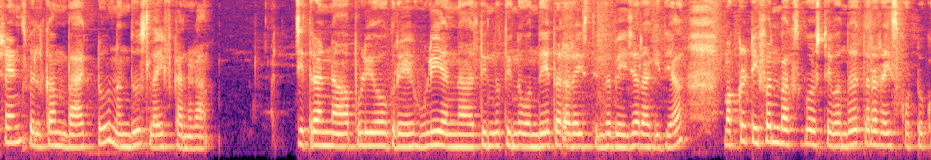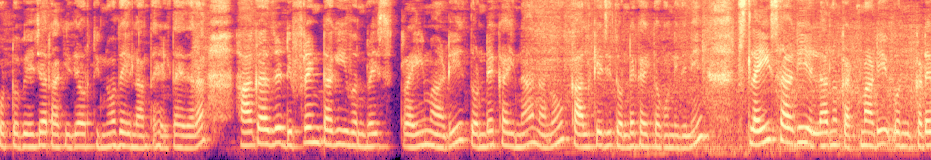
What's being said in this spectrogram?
Friends welcome back to Nandu's life Kannada chitranna, puliyogare ಹುಳಿ ಅನ್ನ ತಿಂದು ತಿಂದು ಒಂದೇ ಥರ ರೈಸ್ ತಿಂದು ಬೇಜಾರಾಗಿದೆಯಾ? ಮಕ್ಕಳು ಟಿಫನ್ ಬಾಕ್ಸ್ಗೂ ಅಷ್ಟೇ ಒಂದೇ ಥರ ರೈಸ್ ಕೊಟ್ಟು ಕೊಟ್ಟು ಬೇಜಾರಾಗಿದೆಯಾ? ಅವ್ರು ತಿನ್ನೋದೇ ಇಲ್ಲ ಅಂತ ಹೇಳ್ತಾ ಇದ್ದಾರೆ? ಹಾಗಾದರೆ ಡಿಫ್ರೆಂಟಾಗಿ ಈ ಒಂದು ರೈಸ್ ಟ್ರೈ ಮಾಡಿ ತೊಂಡೆಕಾಯಿನ ನಾನು ಕಾಲು ಕೆ ಜಿ ತೊಂಡೆಕಾಯಿ ತೊಗೊಂಡಿದ್ದೀನಿ. ಸ್ಲೈಸ್ ಆಗಿ ಎಲ್ಲನೂ ಕಟ್ ಮಾಡಿ ಒಂದು ಕಡೆ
